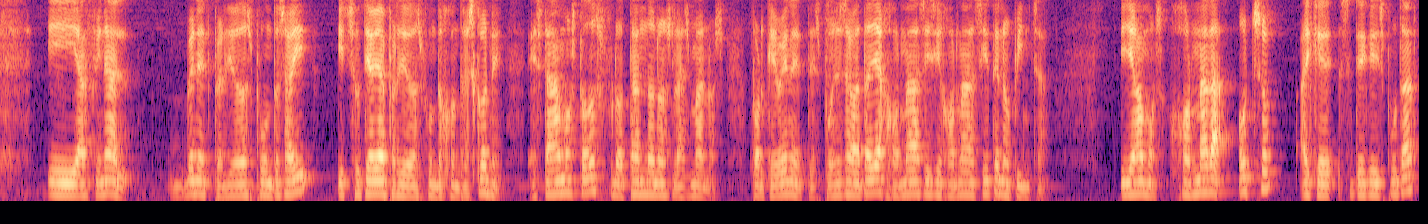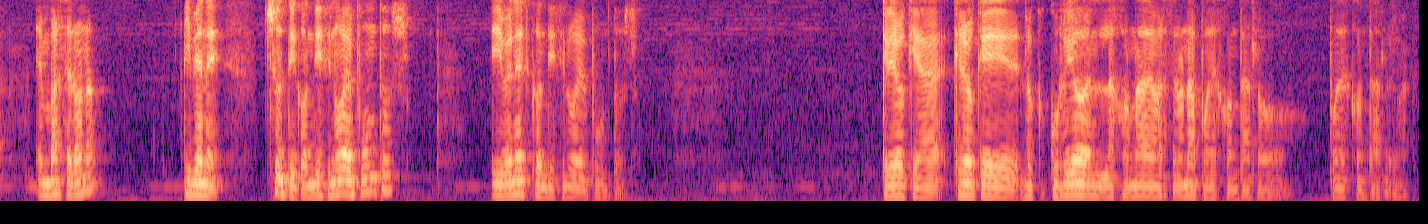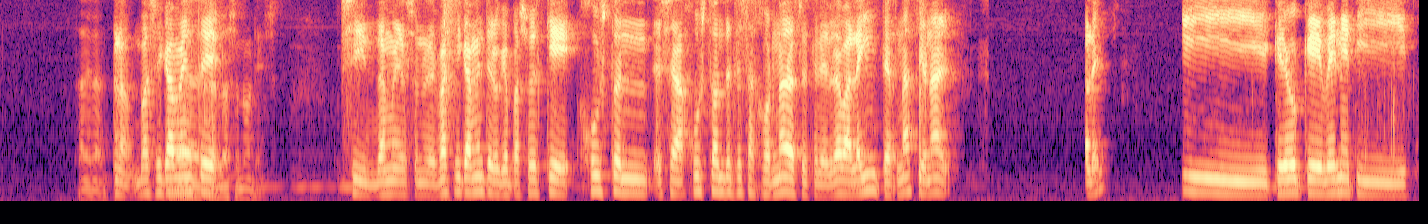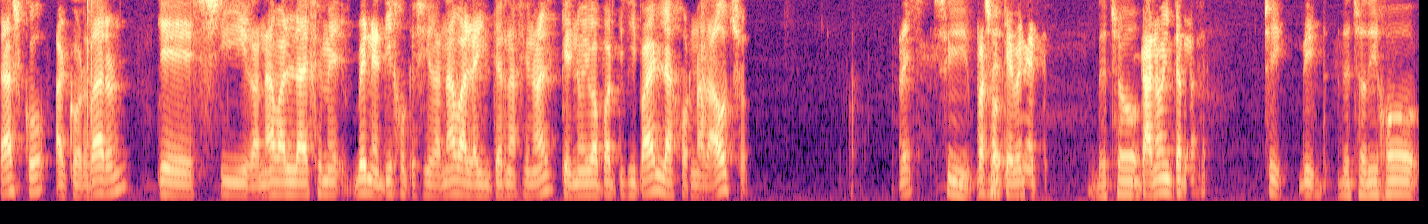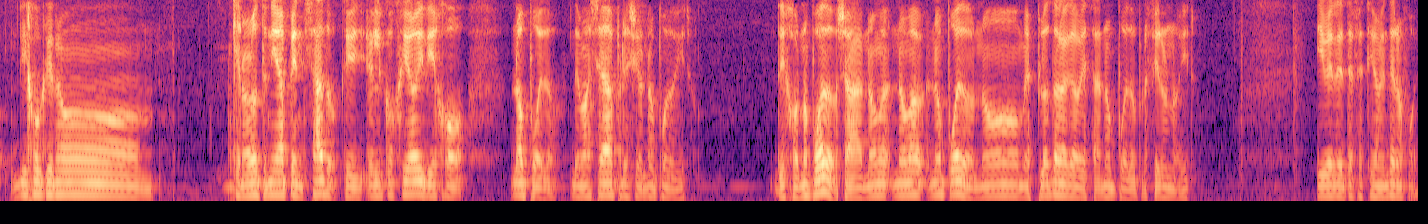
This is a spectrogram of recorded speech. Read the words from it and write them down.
Y al final, Bennett perdió dos puntos ahí y Chuti había perdido dos puntos contra Scone. Estábamos todos frotándonos las manos. Porque Bennett, después de esa batalla, jornada 6 y jornada 7 no pincha. Y llegamos, jornada 8, hay que, se tiene que disputar en Barcelona. Y viene Chuti con 19 puntos y Bennett con 19 puntos. Creo que, creo que lo que ocurrió en la jornada de Barcelona puedes contarlo. Puedes contarlo, Iván. Adelante. Bueno, Te voy a básicamente, los honores. sí, dame los honores. Básicamente lo que pasó es que justo, en, o sea, justo antes de esa jornada se celebraba la internacional. ¿Vale? Y creo que Bennett y Zasco acordaron que si ganaban la FM. Bennett dijo que si ganaba la internacional, que no iba a participar en la jornada 8. Sí, Pasó de, que Bennett de hecho, ganó internacional. Sí, di. de hecho dijo, dijo que no que no lo tenía pensado, que él cogió y dijo, no puedo, demasiada presión, no puedo ir. Dijo, no puedo, o sea, no, no, no puedo, no me explota la cabeza, no puedo, prefiero no ir. Y Bennett efectivamente no fue.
